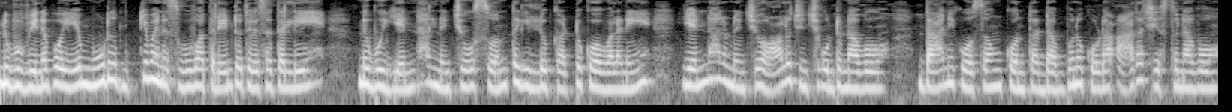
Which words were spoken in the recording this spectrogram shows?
నువ్వు వినబోయే మూడు ముఖ్యమైన శుభవార్తలు ఏంటో తెలుసా తల్లి? నువ్వు ఎన్నాళ్ళ నుంచో సొంత ఇల్లు కట్టుకోవాలని ఎన్నాళ్ళ నుంచో ఆలోచించుకుంటున్నావు. దానికోసం కొంత డబ్బును కూడా ఆదా చేస్తున్నావు.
